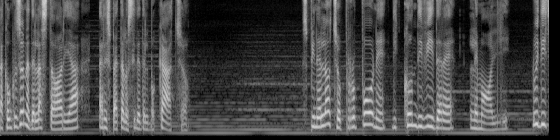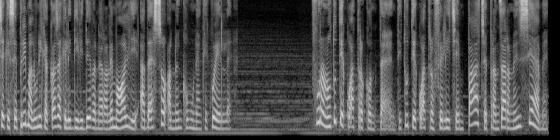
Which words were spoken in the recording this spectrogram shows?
la conclusione della storia rispetta lo stile del Boccaccio. Spinelloccio propone di condividere le mogli. Lui dice che se prima l'unica cosa che li dividevano erano le mogli, adesso hanno in comune anche quelle. Furono tutti e quattro contenti, tutti e quattro felici e in pace, pranzarono insieme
